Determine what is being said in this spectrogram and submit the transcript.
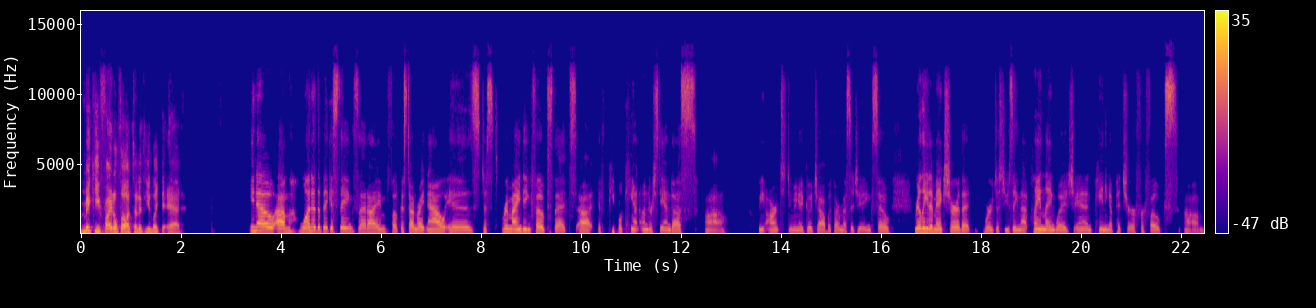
Micki, final thoughts. Anything you'd like to add? You know, um, one of the biggest things that I'm focused on right now is just reminding folks that uh, if people can't understand us, uh, we aren't doing a good job with our messaging. So, really, to make sure that we're just using that plain language and painting a picture for folks. Um,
